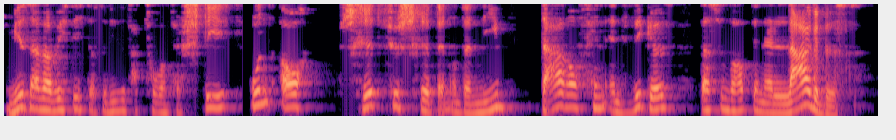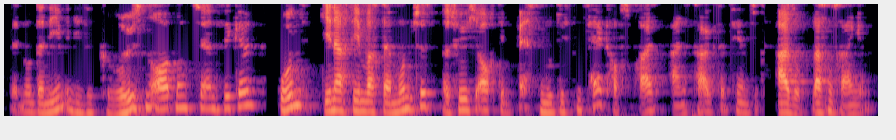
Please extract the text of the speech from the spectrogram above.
Mir ist einfach wichtig, dass du diese Faktoren verstehst und auch Schritt für Schritt dein Unternehmen daraufhin entwickelst, dass du überhaupt in der Lage bist, dein Unternehmen in diese Größenordnung zu entwickeln und je nachdem, was dein Wunsch ist, natürlich auch den bestmöglichsten Verkaufspreis eines Tages erzielen zu können. Also, lass uns reingehen.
